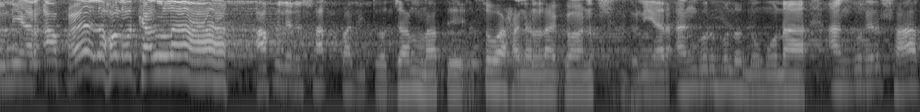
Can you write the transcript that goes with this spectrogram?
দুনিয়ার আপেল হলো খেলনা, আপেলের স্বাদ পাবি জান্নাতে সোহানাল্লাহ দুনিয়ার আঙ্গুর হলো নমুনা, আঙ্গুরের স্বাদ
